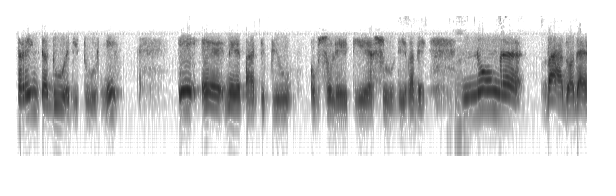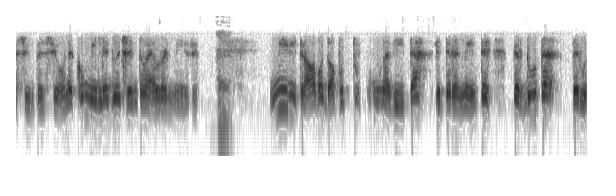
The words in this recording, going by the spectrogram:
32 di turni e eh, nei reparti più obsoleti e assurdi. Vabbè. Non eh, vado adesso in pensione con 1200 euro al mese. Mi ritrovo dopo tu- una vita letteralmente perduta per-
